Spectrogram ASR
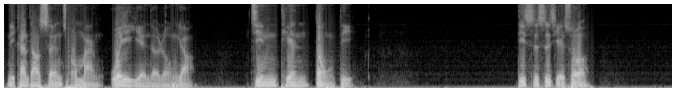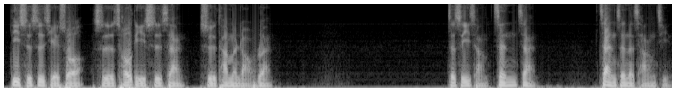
你看到神充满威严的荣耀，惊天动地，第十四节说，第十四节说，使仇敌四散，使他们扰乱。这是一场征战、战争的场景。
